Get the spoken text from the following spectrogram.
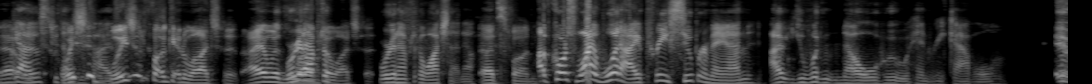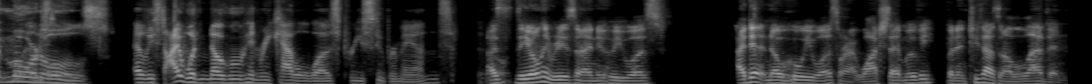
That Yeah, we- it was we should we should fucking watch it. I would We're love gonna have to, to- watch it. we're gonna have to watch that now. That's fun. Of course, why would I? Pre Superman, I you wouldn't know who Henry Cavill. Immortals. At least I wouldn't know who Henry Cavill was pre Superman. I, So, the only reason I knew who he was, I didn't know who he was when I watched that movie, but in 2011,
